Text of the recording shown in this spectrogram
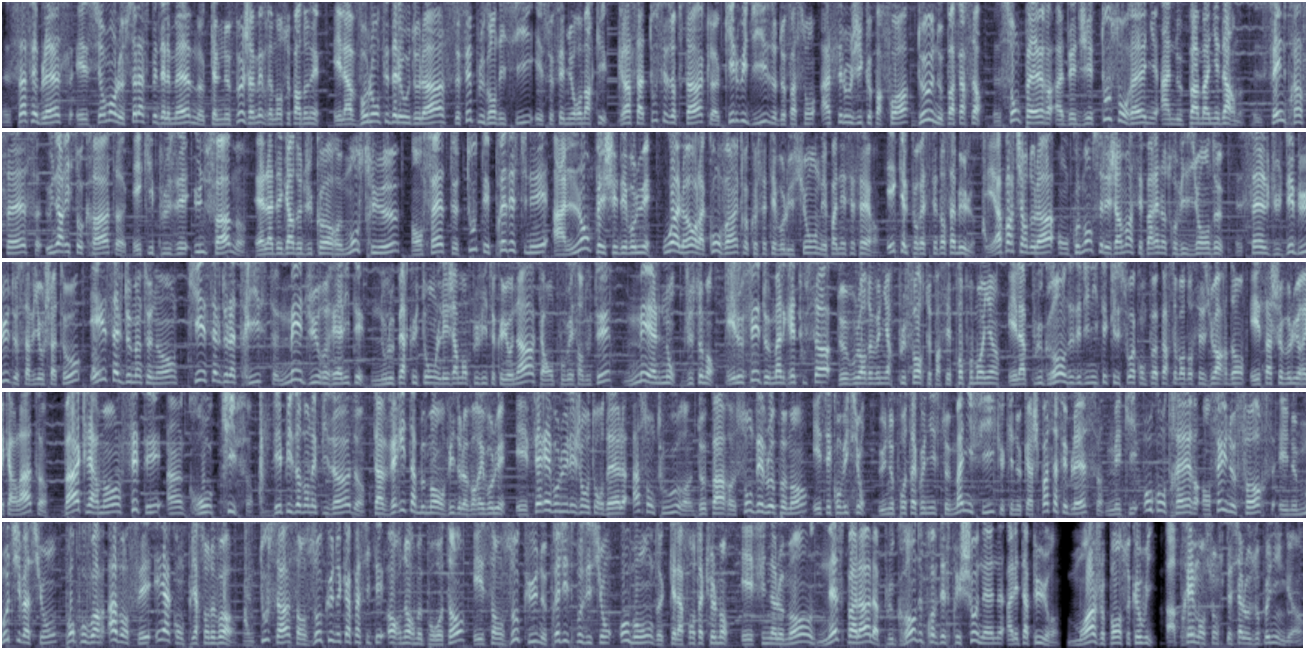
Sa faiblesse est sûrement le seul aspect d'elle-même qu'elle ne peut jamais vraiment se pardonner. Et la volonté d'aller au-delà se fait plus grande ici et se fait mieux remarquer, grâce à tous ces obstacles qui lui disent, de façon assez logique parfois, de ne pas faire ça. Son père a dédié tout son règne à ne pas manier d'armes. C'est une princesse, une aristocrate, et qui plus est une femme. Elle a des gardes du corps monstrueux. En fait, tout est prédestiné à l'empêcher d'évoluer. Ou alors la convaincre que cette évolution n'est pas nécessaire, et qu'elle peut rester sa bulle. Et à partir de là, on commence légèrement à séparer notre vision en deux. Celle du début de sa vie au château, et celle de maintenant, qui est celle de la triste mais dure réalité. Nous le percutons légèrement plus vite que Yona, car on pouvait s'en douter, mais elle non, justement. Et le fait de malgré tout ça, de vouloir devenir plus forte par ses propres moyens, et la plus grande des dignités qu'il soit qu'on peut apercevoir dans ses yeux ardents et sa chevelure écarlate, bah clairement, c'était un gros kiff. D'épisode en épisode, t'as véritablement envie de la voir évoluer, et faire évoluer les gens autour d'elle à son tour, de par son développement et ses convictions. Une protagoniste magnifique qui ne cache pas sa faiblesse, mais qui au contraire en fait une force et une motivation pour pouvoir avancer et accomplir son devoir. Tout ça sans aucune capacité hors norme pour autant, et sans aucune prédisposition au monde qu'elle affronte actuellement. Et finalement, n'est-ce pas là la plus grande preuve d'esprit shonen à l'état pur Moi je pense que oui. Après mention spéciale aux openings, hein.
